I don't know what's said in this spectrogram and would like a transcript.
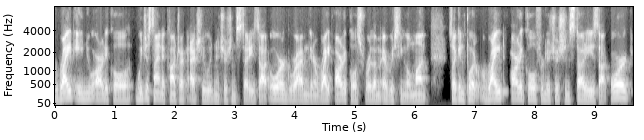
write a new article. We just signed a contract actually with nutritionstudies.org where I'm going to write articles for them every single month. So I can put write article for nutritionstudies.org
